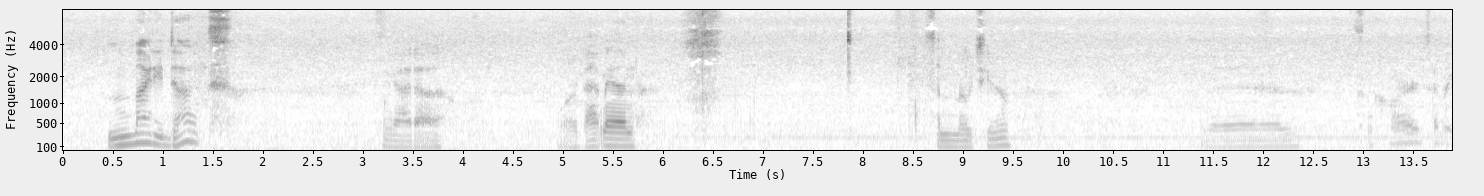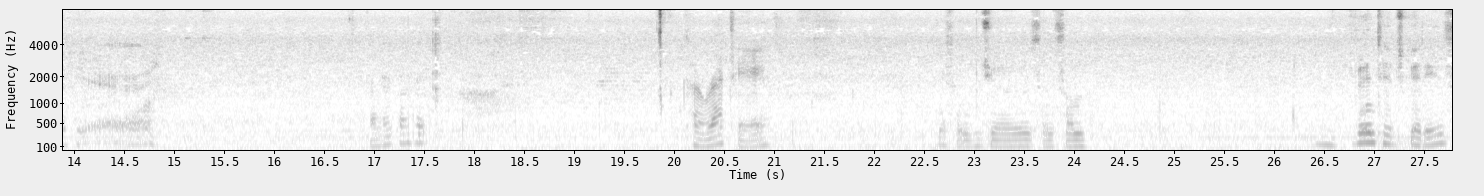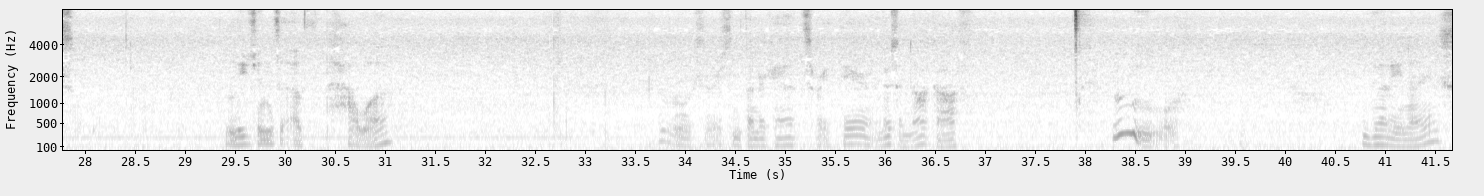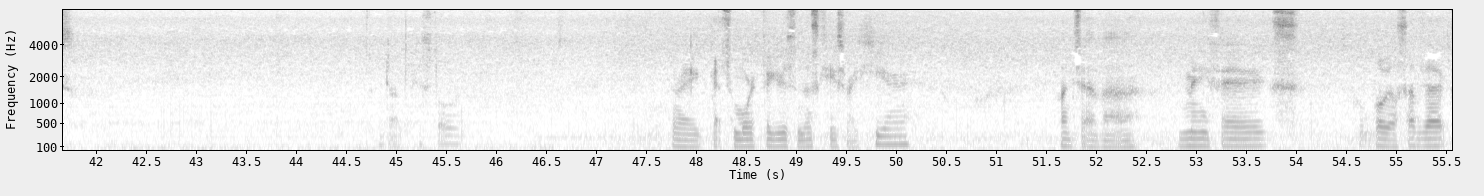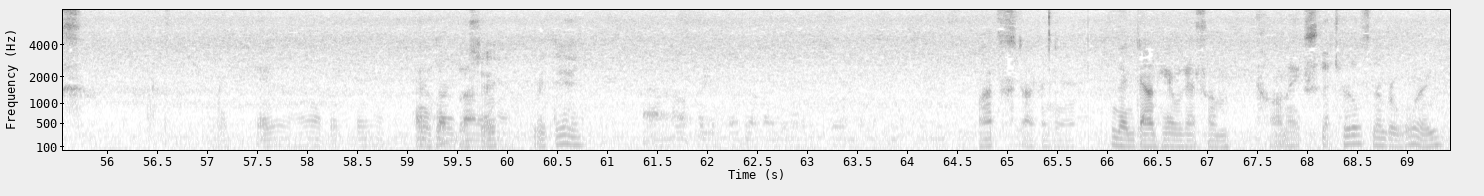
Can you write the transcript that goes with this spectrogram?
Mighty Ducks. We got uh, more Batman, some Motu, and then some cards over here. Thunderbird, Karate, Here's some Joes and some vintage goodies. Legions of Power. Oh, so there's some Thundercats right there. There's a knockoff. Ooh. Very nice. Dark pistol. Alright, got some more figures in this case right here. Bunch of uh, minifigs, loyal subjects. Right there, right there. Lots of stuff in here. And then down here we got some comics. Got Turtles number one.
